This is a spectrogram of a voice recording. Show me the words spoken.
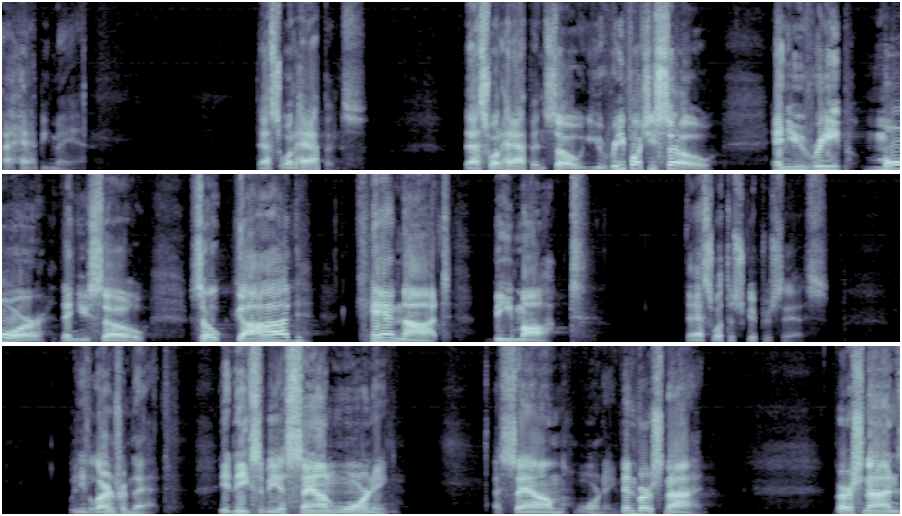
a happy man. That's what happens. That's what happens. So you reap what you sow, and you reap more than you sow. So God cannot be mocked. That's what the scripture says. We need to learn from that. It needs to be a sound warning. A sound warning. Then, verse 9. Verse 9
